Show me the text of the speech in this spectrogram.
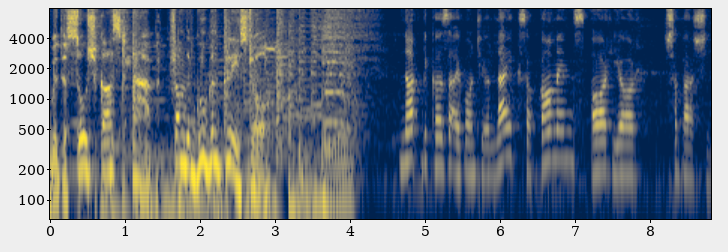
with the Sochcast app from the Google Play Store. Not because I want your likes or comments or your shabashi.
